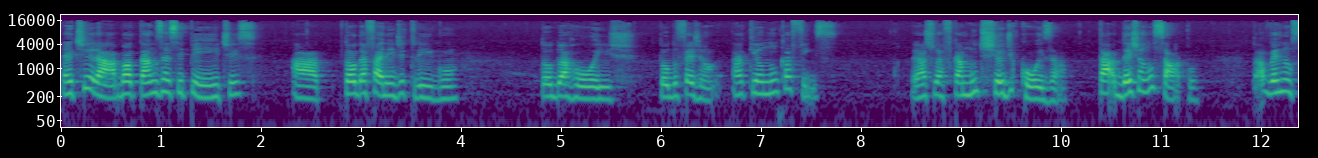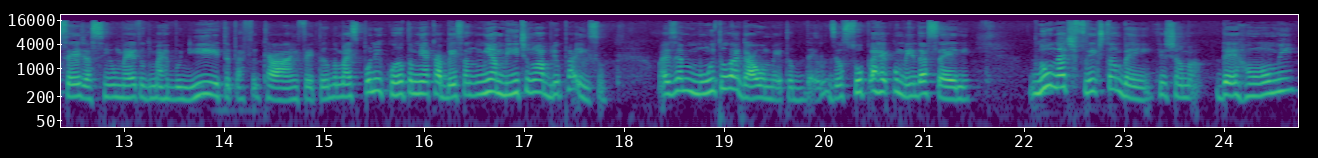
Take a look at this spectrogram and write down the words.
é tirar, botar nos recipientes a, toda a farinha de trigo, todo o arroz, todo o feijão. Aqui eu nunca fiz. Eu acho que vai ficar muito cheio de coisa tá, deixa no saco. Talvez não seja assim o um método mais bonito para ficar enfeitando, mas por enquanto minha cabeça, minha mente não abriu para isso. Mas é muito legal o método delas. Eu super recomendo a série. No Netflix também, que chama The Home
